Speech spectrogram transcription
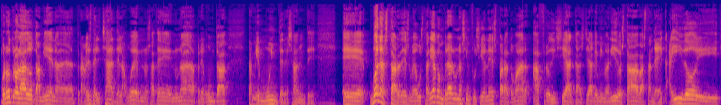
Por otro lado, también a través del chat de la web nos hacen una pregunta también muy interesante. Eh, buenas tardes, me gustaría comprar unas infusiones para tomar afrodisíacas, ya que mi marido está bastante decaído y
